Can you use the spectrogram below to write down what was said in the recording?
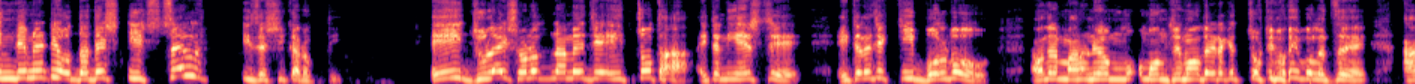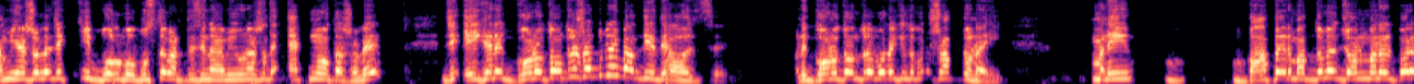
ইন্ডেমনিটি অধ্যাদেশ ইটসেলফ ইজ এ স্বীকারোক্তি। এই জুলাই সনদ নামে যে এই চোথা এটা নিয়ে এসছে, এটারে যে কি বলব? আমাদের মাননীয় মন্ত্রী মহোদয় এটাকে চটি বই বলেছে। আমি আসলে যে কি বলব বুঝতে পারতেছি না, আমি ওনার সাথে একমত আসলে যে এইখানে গণতন্ত্র শব্দটাই বাদ দিয়ে দেওয়া হয়েছে। মানে গণতন্ত্র বলে কিন্তু কোনো শব্দ নাই। মানে বাপের মাধ্যমে জন্মানোর পরে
